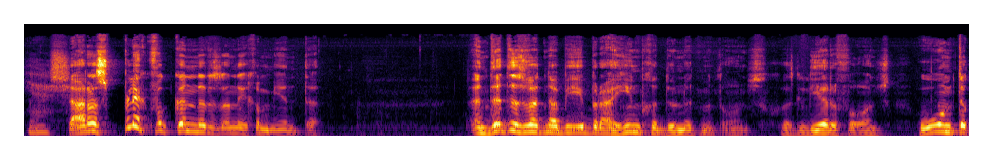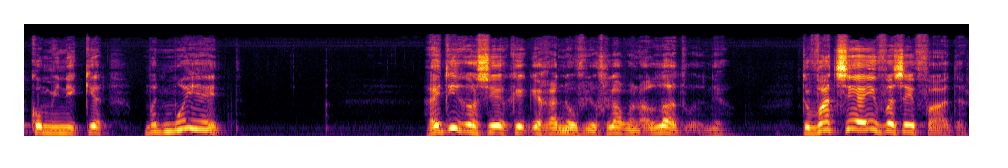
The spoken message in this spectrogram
Yes. Daar is plek vir kinders in die gemeente. En dit is wat Nabi Ibrahim gedoen het met ons. Geleer vir ons hoe om te kommunikeer met mooiheid. Hy het nie gesê kyk ek gaan nou vir jou slag want Allah het was nie. Toe wat sê hy vir sy vader?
